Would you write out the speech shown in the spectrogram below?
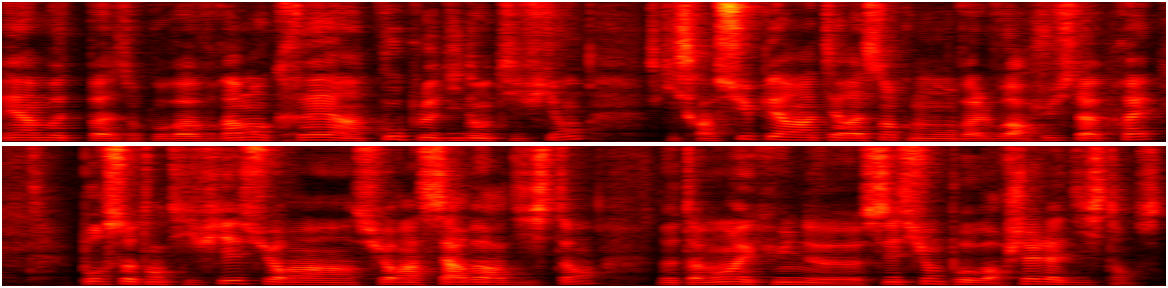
et un mot de passe. Donc on va vraiment créer un couple d'identifiants, ce qui sera super intéressant comme on va le voir juste après, pour s'authentifier sur un, serveur distant, notamment avec une euh, session PowerShell à distance.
